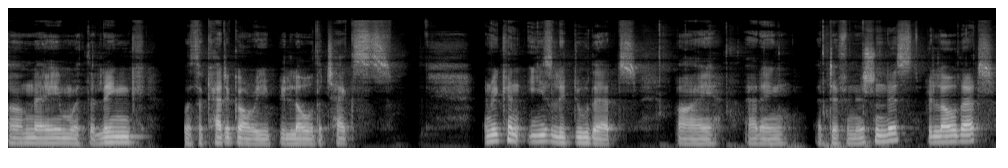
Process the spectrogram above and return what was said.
um, name, with the link, with the category below the texts. And we can easily do that by adding a definition list below that.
